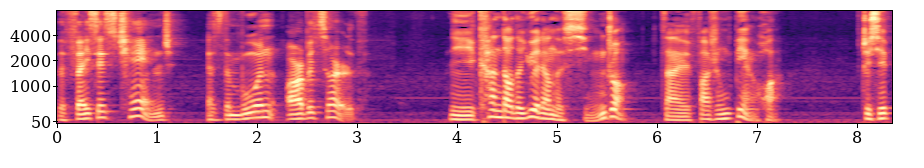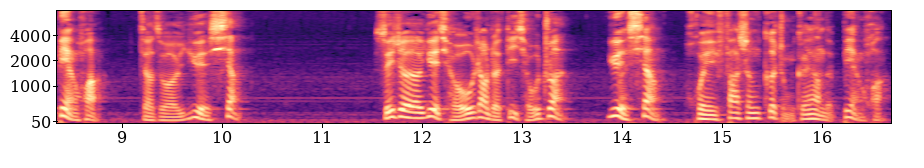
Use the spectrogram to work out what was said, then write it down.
The phases change as the moon orbits Earth. 你看到的月亮的形状在发生变化，这些变化叫做月相。随着月球绕着地球转，月相会发生各种各样的变化。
